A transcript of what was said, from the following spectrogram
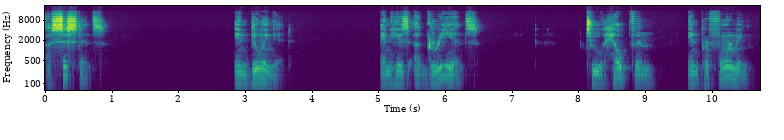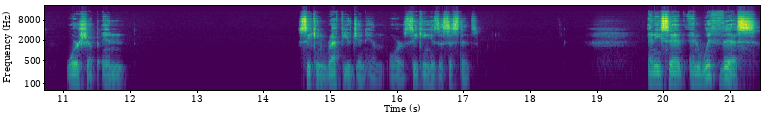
assistance in doing it and His agreeance to help them in performing worship in seeking refuge in him or seeking his assistance. And he said, and with this,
